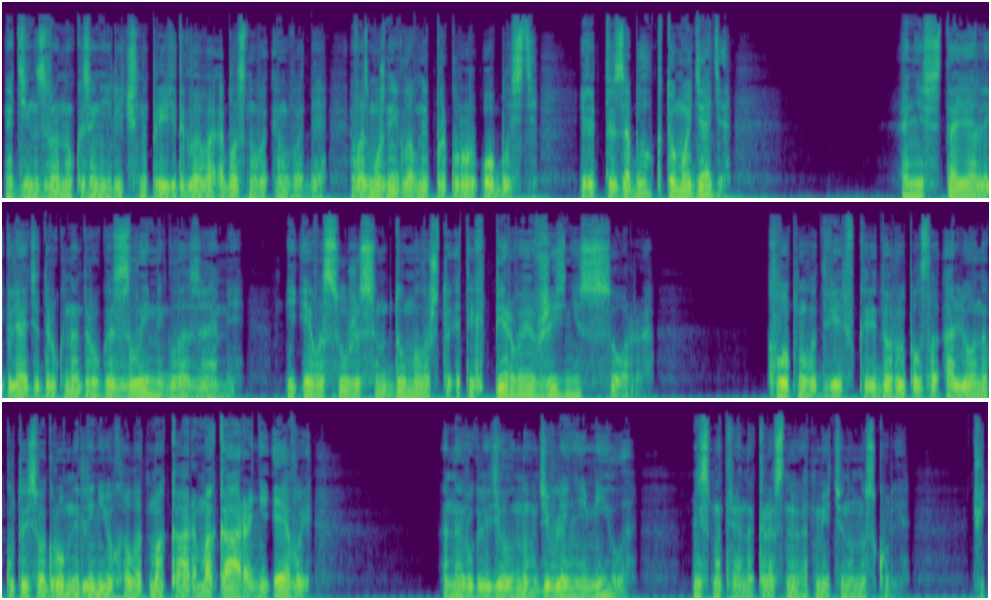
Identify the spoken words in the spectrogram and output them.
Один звонок, и за ней лично приедет глава областного МВД, возможно, и главный прокурор области. Или ты забыл, кто мой дядя? Они стояли, глядя друг на друга злыми глазами, и Эва с ужасом думала, что это их первая в жизни ссора. Хлопнула дверь, в коридор выползла Алена, кутаясь в огромный для нее халат Макара. Макара, не Эвы! Она выглядела, на удивление, мило, несмотря на красную отметину на скуле. Чуть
